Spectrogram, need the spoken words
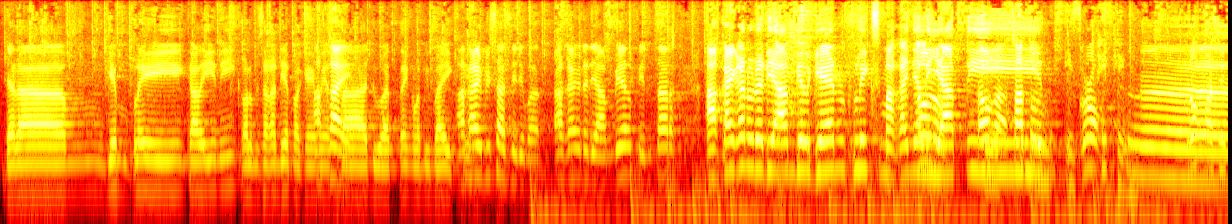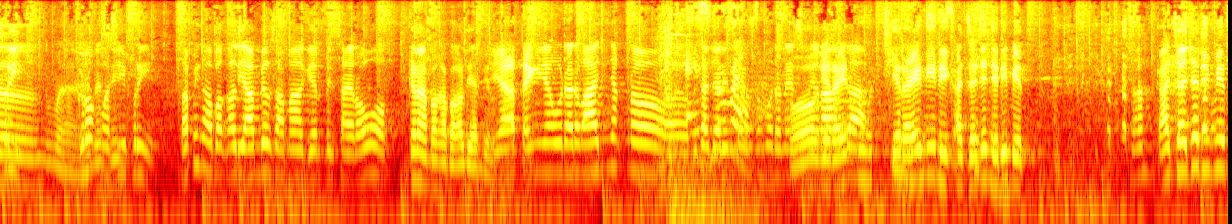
Dalam gameplay kali ini, kalau misalkan dia pakai Akai. meta dua tank lebih baik. ya. Akai bisa sih, Dimas. Akai udah diambil, pintar. Akai kan udah diambil Genflix, makanya nggak? liatin. Tahu nggak? Satu, Grok. picking. Grok masih free. Gimana Grok sih? masih free. Tapi nggak bakal diambil sama Genflix Aerowolf. Kenapa nggak bakal diambil? Ya tanknya udah ada banyak no. Bisa jadi tank semua dan Oh kirain, Esmeralda. kirain ini kajanya jadi mid. Hah, Kajanya di mid.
